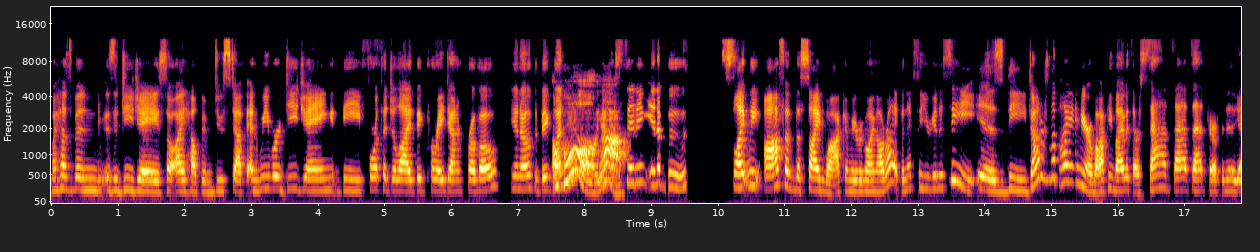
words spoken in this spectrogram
my husband is a DJ, so I help him do stuff. And we were DJing the Fourth of July big parade down in Provo. You know, the big oh, one. Cool, yeah. We sitting in a booth slightly off of the sidewalk, and we were going, "All right, the next thing you're going to see is the Daughters of the Pioneer walking by with their sad, sad, sad paraphernalia."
